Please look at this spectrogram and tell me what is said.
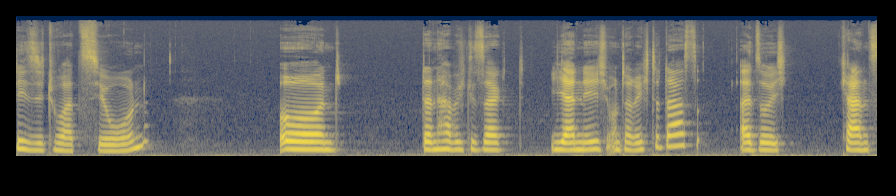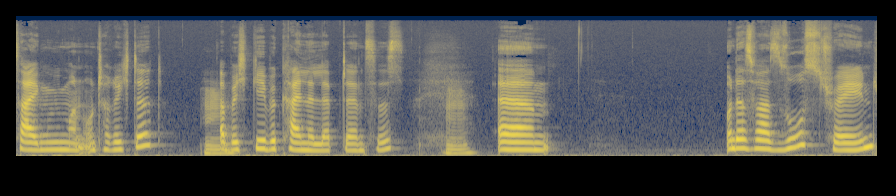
die Situation. Und dann habe ich gesagt, ja, nee, ich unterrichte das. Also ich kann zeigen, wie man unterrichtet, Hm. aber ich gebe keine Lapdances. Hm. Ähm, und das war so strange.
